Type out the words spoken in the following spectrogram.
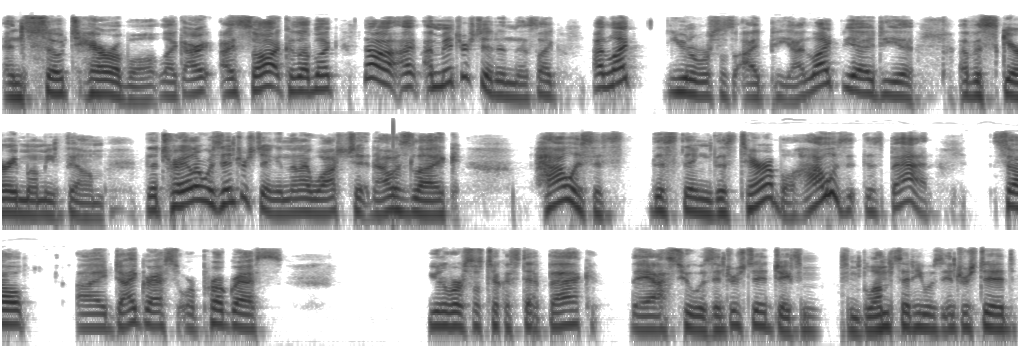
and so terrible. Like I, I saw it because I'm like, no, I, I'm interested in this. Like I like Universal's IP. I like the idea of a scary mummy film. The trailer was interesting, and then I watched it and I was like, how is this this thing this terrible? How is it this bad? So I digress or progress. Universal took a step back. They asked who was interested. Jason Blum said he was interested,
